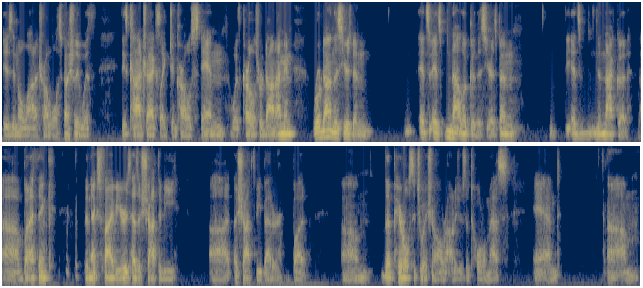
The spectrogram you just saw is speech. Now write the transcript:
is in a lot of trouble, especially with these contracts like Giancarlo Stanton with Carlos Rodon. I mean, Rodon this year has been it's it's not looked good this year. It's been it's not good. Uh, but I think the next five years has a shot to be uh, a shot to be better. But um, the payroll situation all around is just a total mess. And um,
